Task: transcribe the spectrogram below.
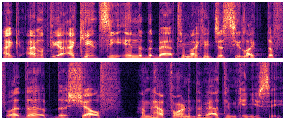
I, I don't think I, I can't see into the bathroom. I can just see like the uh, the the shelf. I mean, how far into the bathroom can you see?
